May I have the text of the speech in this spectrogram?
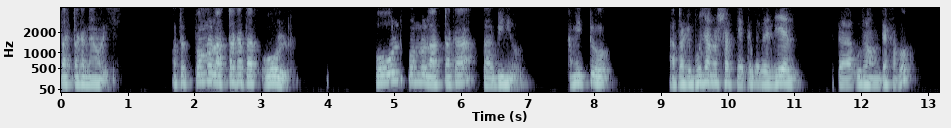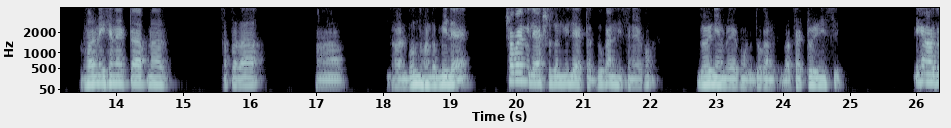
লাখ টাকা নেওয়া হয়েছে। অর্থাৎ পনেরো লাখ টাকা তার ওল্ড ওল্ড পনেরো লাখ টাকা তার বিনিয়োগ। আমি একটু আপনাকে বোঝানোর স্বার্থে একেবারে রিয়েল একটা উদাহরণ দেখাবো। ধরেন এখানে একটা আপনার, আপনারা ধরেন বন্ধু বান্ধব মিলে, সবাই মিলে একশো জন মিলে একটা দোকান নিচ্ছেন এরকম। ধরে নিই আমরা এরকম দোকান বা ফ্যাক্টরি নিচ্ছি এখানে হয়তো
